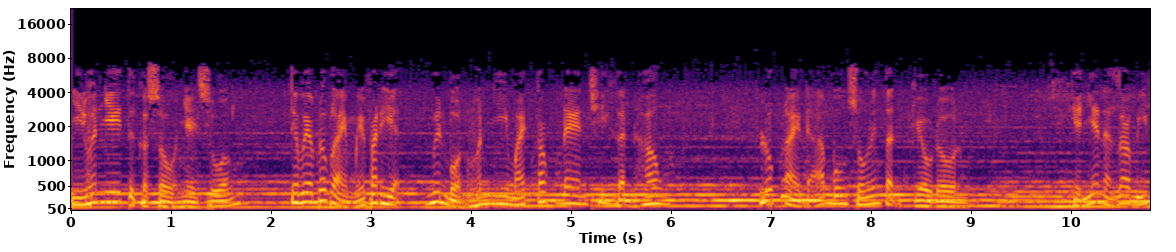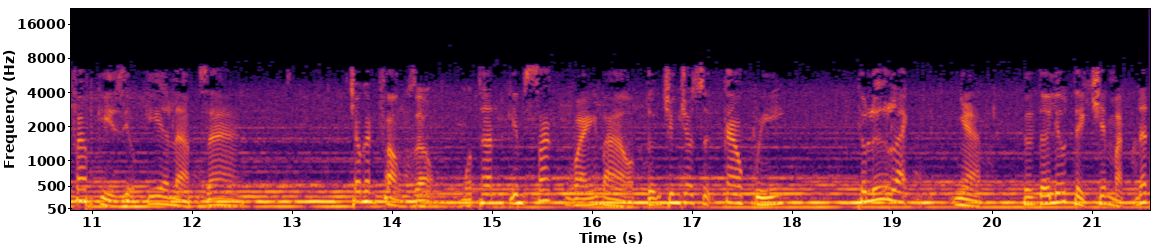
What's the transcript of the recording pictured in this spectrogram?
Nhìn Huân Nhi từ cửa sổ nhảy xuống, Tiêu Viêm lúc này mới phát hiện nguyên bổn Huân Nhi mái tóc đen chỉ gần hông, lúc này đã buông xuống đến tận kiều đồn. Hiển nhiên là do bí pháp kỳ diệu kia làm ra. Trong căn phòng rộng, một thân kim sắc váy bào tượng trưng cho sự cao quý. Thiếu nữ lạnh nhạt hướng tới liễu tịch trên mặt đất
